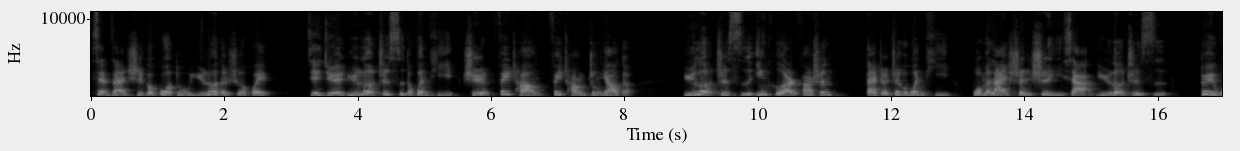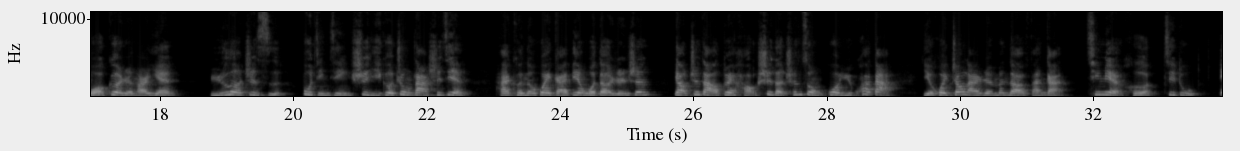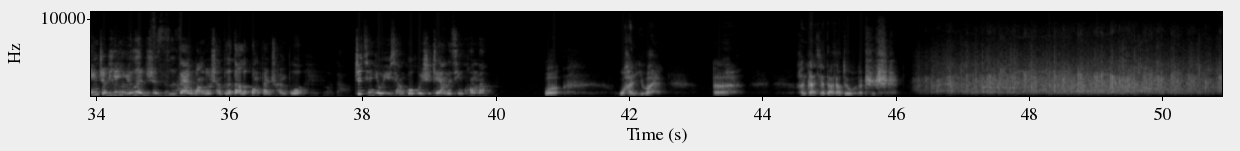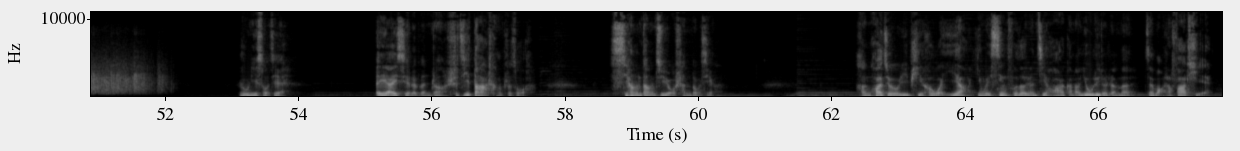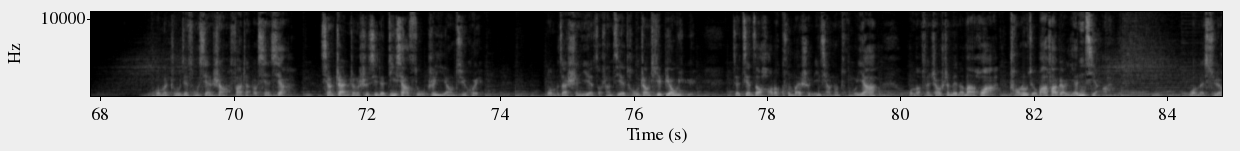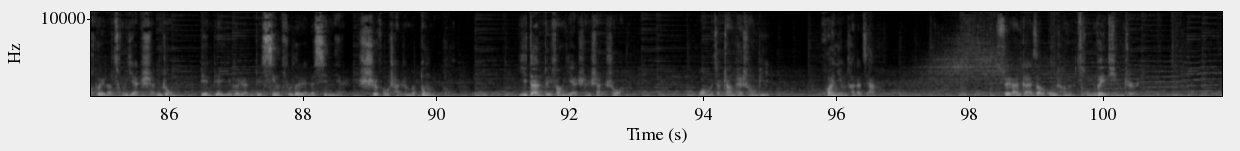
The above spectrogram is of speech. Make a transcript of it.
现在是个过度娱乐的社会，解决娱乐致死的问题是非常非常重要的。娱乐致死因何而发生？带着这个问题，我们来审视一下娱乐致死。对我个人而言，娱乐至死不仅仅是一个重大事件，还可能会改变我的人生。要知道，对好事的称颂过于夸大，也会招来人们的反感、轻蔑和嫉妒。您这篇娱乐至死在网络上得到了广泛传播，之前有预想过会是这样的情况吗？我我很意外，呃，很感谢大家对我的支持。如你所见，AI 写的文章是集大成之作，相当具有煽动性。很快就有一批和我一样因为幸福乐园计划而感到忧虑的人们在网上发帖。我们逐渐从线上发展到线下，像战争时期的地下组织一样聚会。我们在深夜走上街头，张贴标语，在建造好的空白水泥墙上涂鸦。我们焚烧身边的漫画，闯入酒吧发表演讲。我们学会了从眼神中辨别一个人对幸福乐园的信念是否产生了动摇。一旦对方眼神闪烁，我们就张开双臂，欢迎他的加入。虽然改造工程从未停止，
